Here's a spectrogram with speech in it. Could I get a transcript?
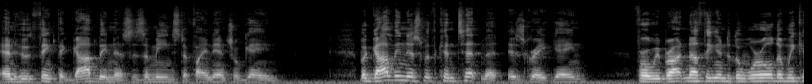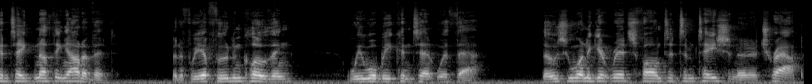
and who think that godliness is a means to financial gain. But godliness with contentment is great gain, for we brought nothing into the world and we can take nothing out of it. But if we have food and clothing, we will be content with that. Those who want to get rich fall into temptation and a trap,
